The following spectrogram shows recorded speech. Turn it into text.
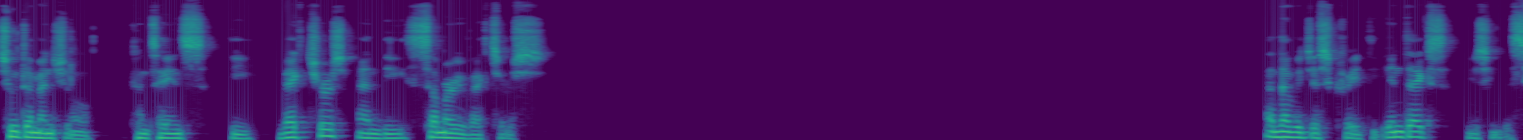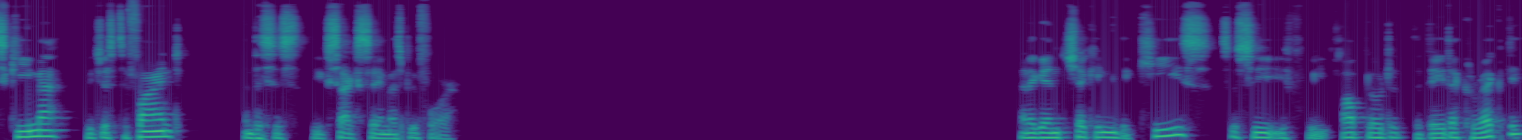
two-dimensional. Contains the vectors and the summary vectors. And then we just create the index using the schema we just defined, and this is the exact same as before. And again, checking the keys to see if we uploaded the data correctly.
